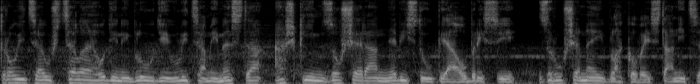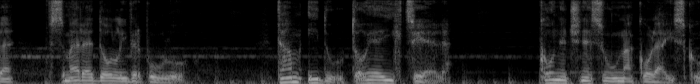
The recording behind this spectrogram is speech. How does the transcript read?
Trojica už celé hodiny blúdi ulicami mesta, až kým zo šera nevystúpia obrysy zrušenej vlakovej stanice v smere do Liverpoolu. Tam idú, to je ich cieľ. Konečne sú na koľajsku.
